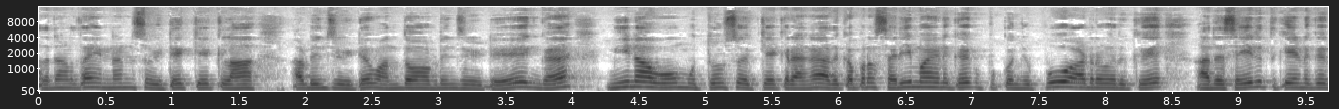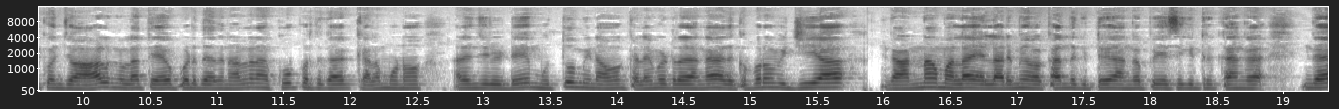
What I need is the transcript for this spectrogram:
அதனால தான் என்னன்னு சொல்லிட்டு கேட்கலாம் அப்படின்னு சொல்லிட்டு வந்தோம் அப்படின்னு சொல்லிட்டு இங்கே மீனாவும் முத்தும் கேட்குறாங்க அதுக்கப்புறம் சரிம்மா எனக்கு கொஞ்சம் பூ ஆர்டர் இருக்குது அதை செய்கிறதுக்கு எனக்கு கொஞ்சம் ஆளுங்கள்லாம் தேவைப்படுது. அதனால் நான் கூப்பிட்றதுக்காக கிளம்பணும் அப்படின்னு சொல்லிட்டு முத்து மீனாவும் கிளம்பிடுறாங்க. அதுக்கப்புறம் விஜயா இங்கே அண்ணாமலை எல்லாருமே உக்காந்துக்கிட்டு அங்கே பேசிக்கிட்டு இருக்காங்க. இங்கே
